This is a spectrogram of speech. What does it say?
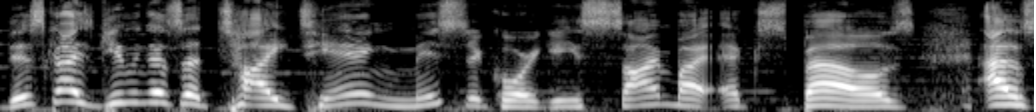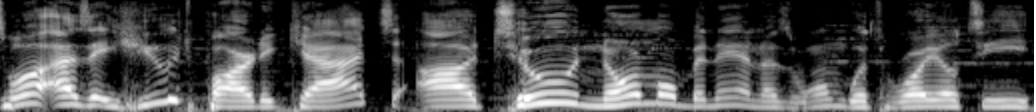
This guy's giving us a Titanic Mr. Corgi signed by Expels, as well as a huge party cat, uh, two normal bananas, one with royalty,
